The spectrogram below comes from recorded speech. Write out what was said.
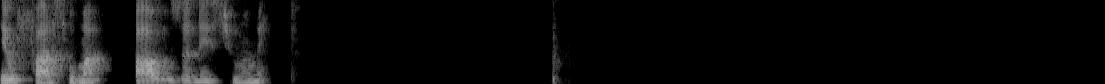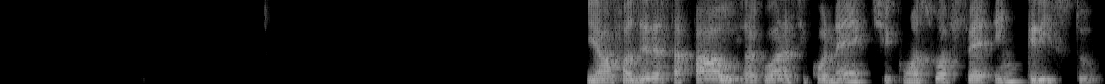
Eu faço uma pausa neste momento. E ao fazer esta pausa, agora se conecte com a sua fé em Cristo.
